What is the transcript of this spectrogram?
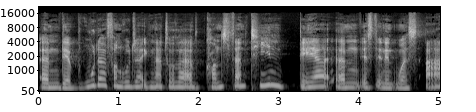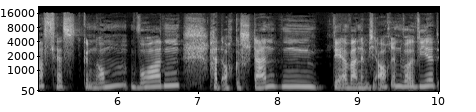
Ähm, der Bruder von Ruja Ignatova, Konstantin, der ähm, ist in den USA festgenommen worden, hat auch gestanden, der war nämlich auch involviert.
